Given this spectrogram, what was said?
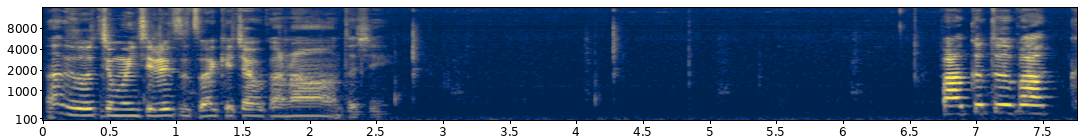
なんでどっちも一列ずつ開けちゃうかな私。バックトゥバック。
